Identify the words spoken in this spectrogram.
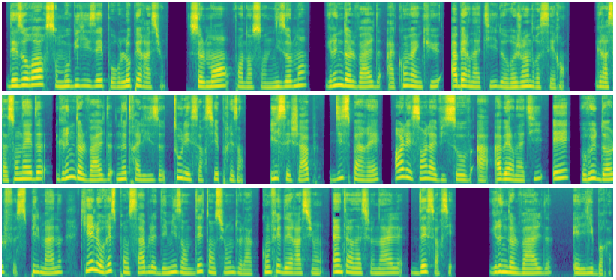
Des aurores sont mobilisées pour l'opération. Seulement, pendant son isolement, Grindelwald a convaincu Abernathy de rejoindre ses rangs. Grâce à son aide, Grindelwald neutralise tous les sorciers présents. Il s'échappe, disparaît, en laissant la vie sauve à Abernathy et Rudolf Spielmann, qui est le responsable des mises en détention de la Confédération internationale des sorciers. Grindelwald est libre.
